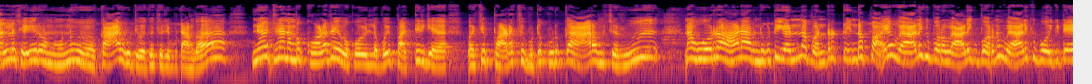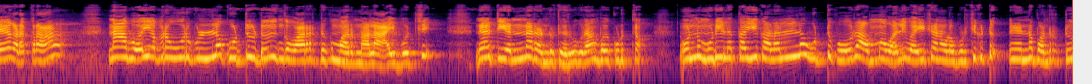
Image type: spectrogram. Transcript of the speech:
நல்லா செய்கிறோம்னு காய் குட்டி வைக்க சொல்லிவிட்டாங்க. நேற்றுனா நம்ம குலதெய்வ கோயிலில் போய் பத்திரிக்கை வச்சு படைச்சி விட்டு கொடுக்க ஆரம்பிச்சிரு நான் ஒரு ஆளாக இருந்துக்கிட்டு என்ன பண்ணுறது இந்த பையன் வேலைக்கு போகிறோம் வேலைக்கு போகிறேன்னு வேலைக்கு போய்கிட்டே கிடக்குறான். நான் போய் அப்புறம் ஊருக்குள்ளே கூட்டுக்கிட்டு இங்கே வர்றதுக்கு மறுநாள் ஆகிப்போச்சு நேற்று என்ன ரெண்டு தெருவுக்குறாங்க போய் கொடுத்தோம். ஒன்றும் முடியல. கை காலெல்லாம் விட்டு போகுது. அம்மா வலி வயசானவளை பிடிச்சிக்கிட்டு. என்ன பண்ணுறது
